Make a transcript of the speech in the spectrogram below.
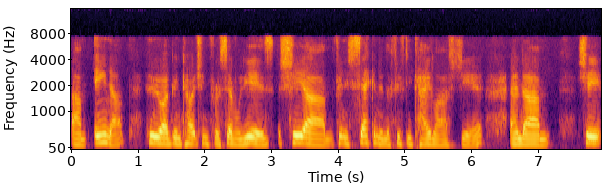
um, Ina, who I've been coaching for several years, she um, finished second in the 50k last year, and um, she,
